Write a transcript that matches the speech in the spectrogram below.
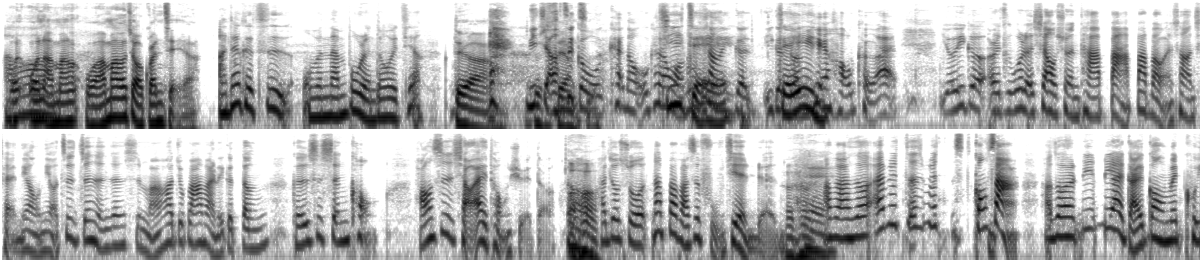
我我阿妈我阿妈都叫我关节啊。啊，那个是我们南部人都会讲。对啊，你讲这个，我看到我看到网络上一个一个短片，好可爱。有一个儿子为了孝顺他爸，爸爸晚上起来尿尿，这是真人真事嘛？他就帮他买了一个灯，可是是声控。好像是小爱同学的，他就说：“那爸爸是福建人。”他爸爸说：“哎，不这别讲啥？”他说：“你你爱改讲没亏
